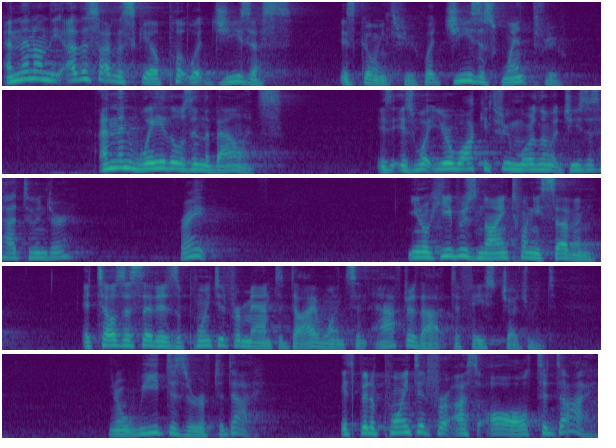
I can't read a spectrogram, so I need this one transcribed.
And then on the other side of the scale, put what Jesus is going through, what Jesus went through. And then weigh those in the balance. Is, is what you're walking through more than what Jesus had to endure? Right? You know, Hebrews 9:27, it tells us that it is appointed for man to die once and after that to face judgment. You know, we deserve to die. It's been appointed for us all to die.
